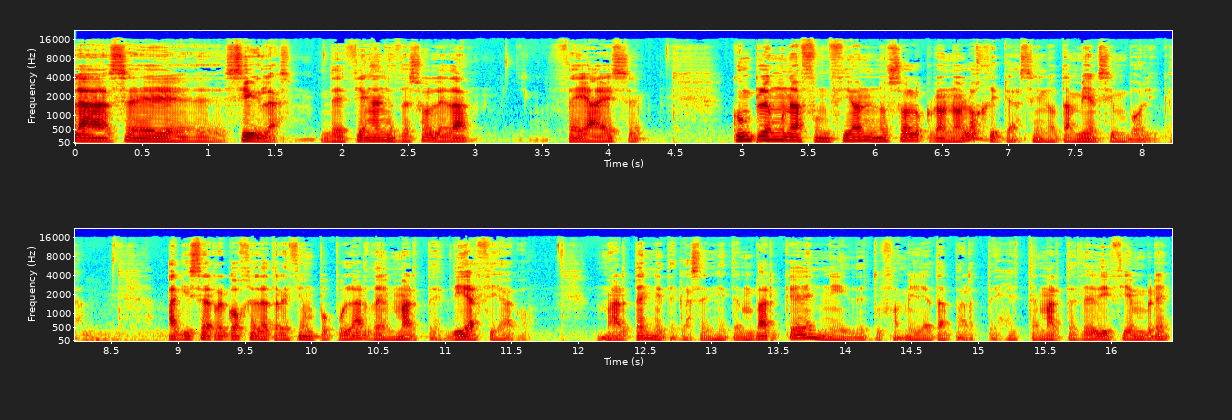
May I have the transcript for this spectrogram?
las, eh, siglas de 100 años de soledad, CAS, cumplen una función no solo cronológica, sino también simbólica. Aquí se recoge la tradición popular del martes, día ciago. Martes, ni te cases ni te embarques, ni de tu familia te apartes. Este martes de diciembre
